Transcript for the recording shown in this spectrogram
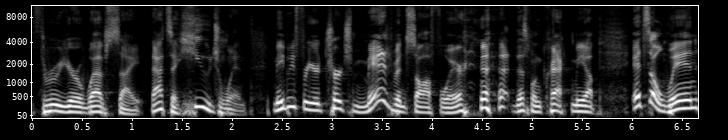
through your website. That's a huge win. Maybe for your church management software, this one cracked me up. It's a win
